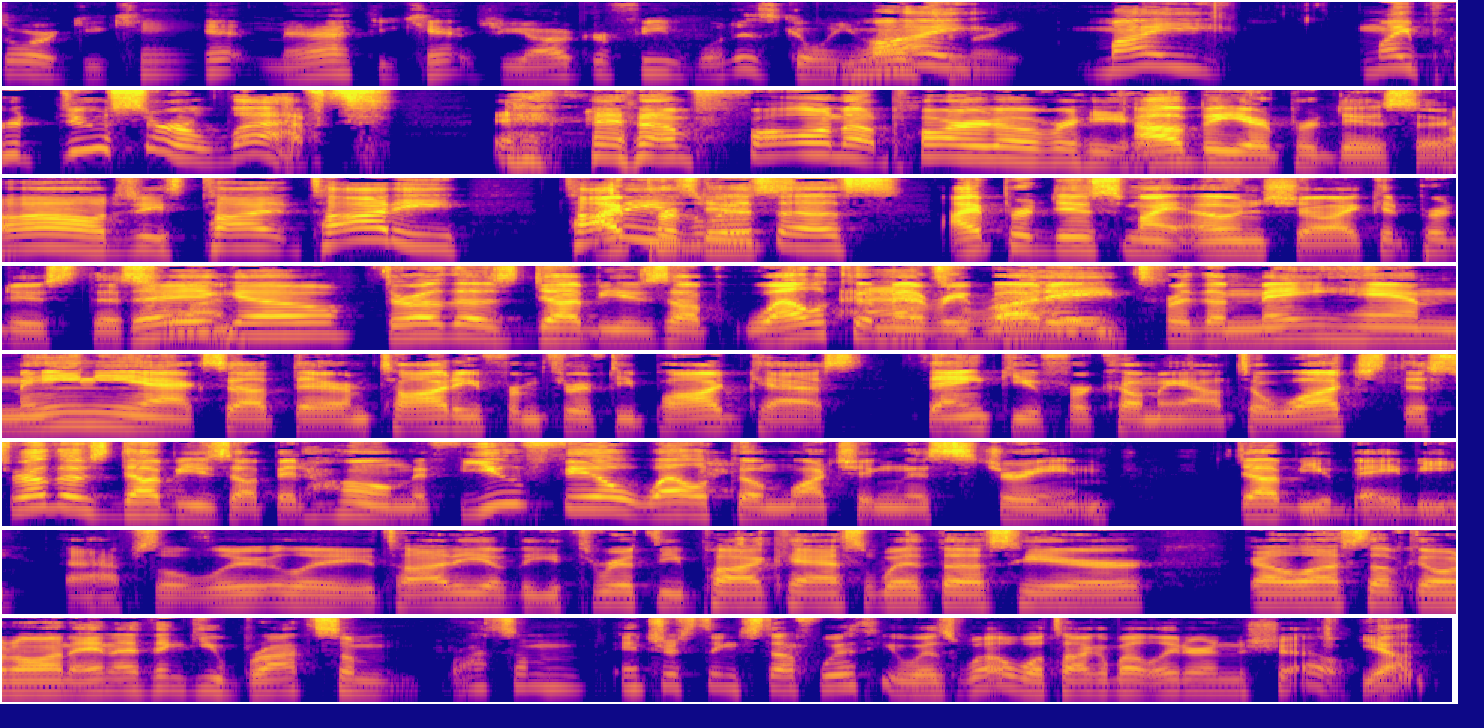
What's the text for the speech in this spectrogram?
Sorg, you can't math, you can't geography. What is going my on tonight? my my producer left, and I'm falling apart over here. I'll be your producer. oh, geez, Todd, Toddy, I Toddy's produce- with us. I produce my own show. I could produce this There one. you go. Throw those W's up. Welcome That's everybody right. for the mayhem maniacs out there. I'm Toddy from Thrifty Podcast. Thank you for coming out to watch this. Throw those W's up at home if you feel welcome watching this stream. W baby. Absolutely, Toddy of the Thrifty Podcast with us here. Got a lot of stuff going on, and I think you brought some brought some interesting stuff with you as well. We'll talk about later in the show. Yep.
